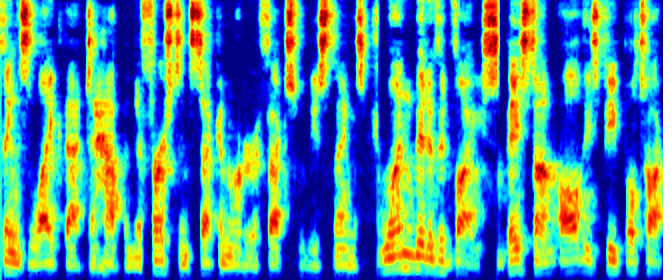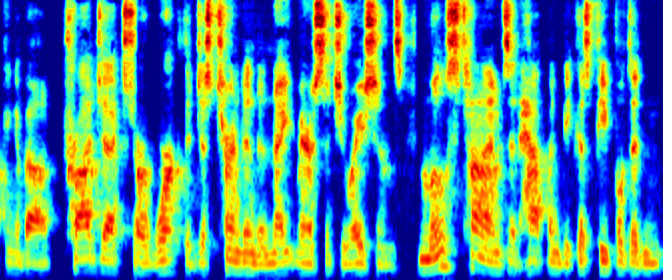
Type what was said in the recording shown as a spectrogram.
things like that to happen. They're first and second order effects with these things. One bit of advice based on all these people talking about projects or work that just turned into nightmare situations. Most times it happened because people didn't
